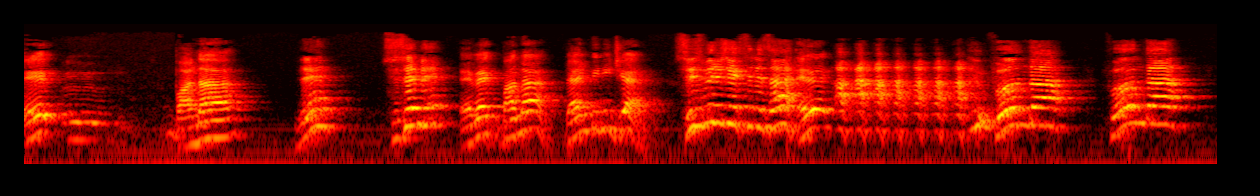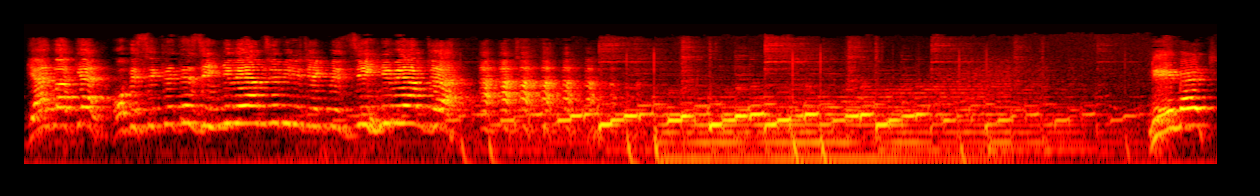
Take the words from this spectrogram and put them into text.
e, Bana Ne? Size mi? Evet bana ben bineceğim Siz bineceksiniz ha? Evet Funda! Funda! Gel bak gel. O bisiklete Zihni Bey amca binecekmiş. Zihni Bey amca. Nimet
